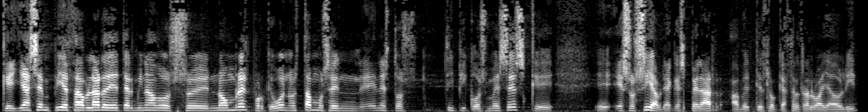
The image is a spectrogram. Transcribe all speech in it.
que ya se empieza a hablar de determinados eh, nombres, porque bueno, estamos en, estos típicos meses que eh, eso sí, habría que esperar a ver qué es lo que hace el Real Valladolid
